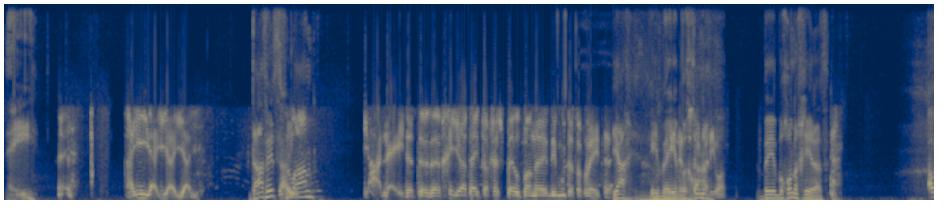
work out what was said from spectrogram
Nee. Ai, ai, ai, ai. David, Ja, vul aan. Ja, nee, dat, eh, Gerard heeft toch gespeeld, man. eh, die moet dat toch weten. Ja, hier ben je begonnen. stadion. Ben je begonnen, Gerard? Oh,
